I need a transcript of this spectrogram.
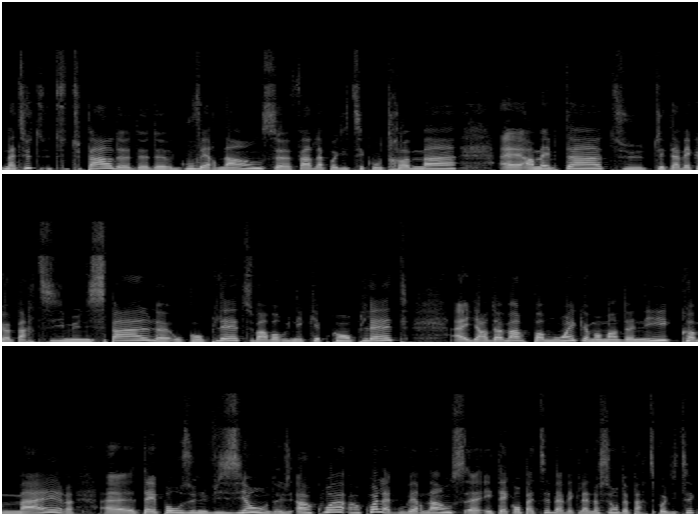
Mathieu, tu, tu parles de, de, gouvernance, faire de la politique autrement. en même temps, tu, tu, es avec un parti municipal au complet, tu vas avoir une équipe complète. il y en demeure pas moins qu'à un moment donné, comme maire, euh, t'impose une vision. En quoi, en quoi la gouvernance euh, est incompatible avec la notion de parti politique?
